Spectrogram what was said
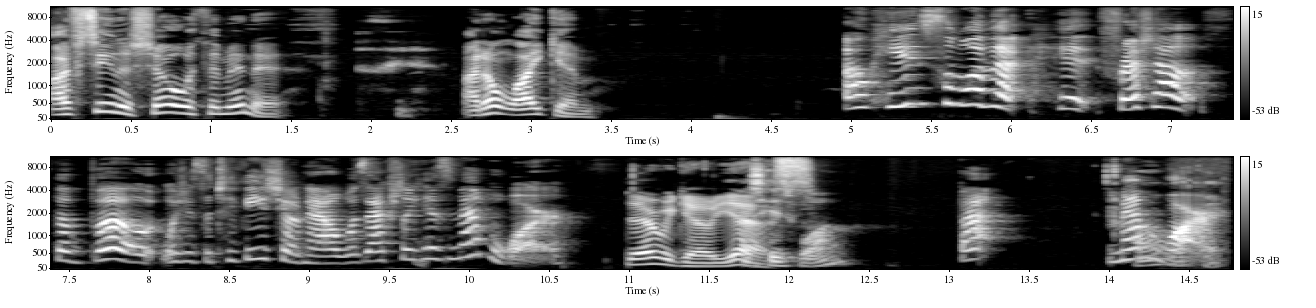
I've seen a show with him in it. I don't like him. Oh, he's the one that hit Fresh Out the Boat, which is a TV show now, was actually his memoir. There we go. Yes. Is his what? But memoir. Oh, okay.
